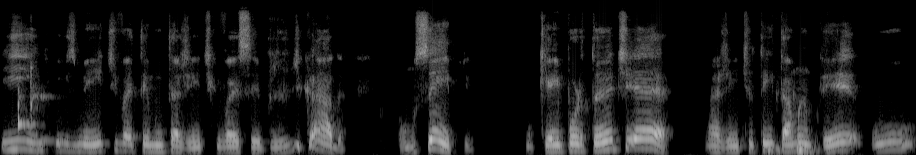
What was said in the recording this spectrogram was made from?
e, infelizmente, vai ter muita gente que vai ser prejudicada, como sempre. O que é importante é a gente tentar manter o,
